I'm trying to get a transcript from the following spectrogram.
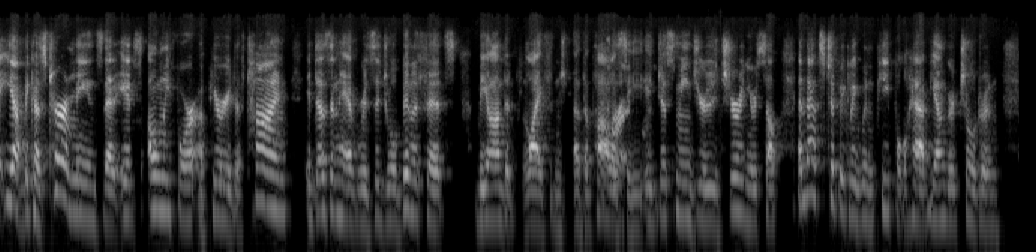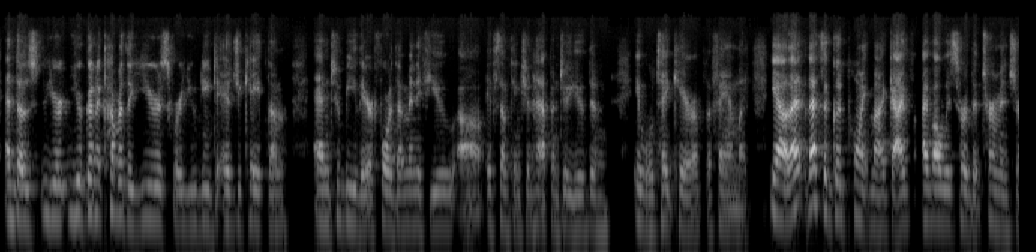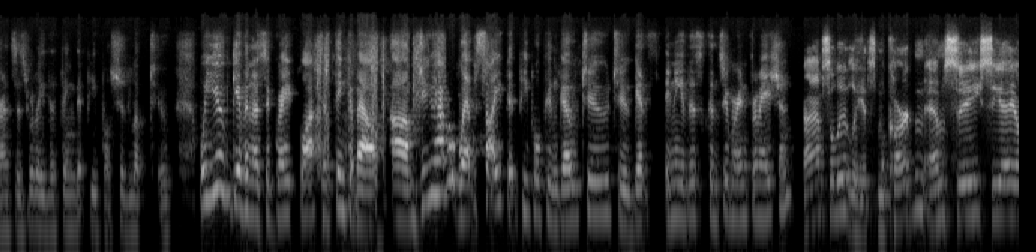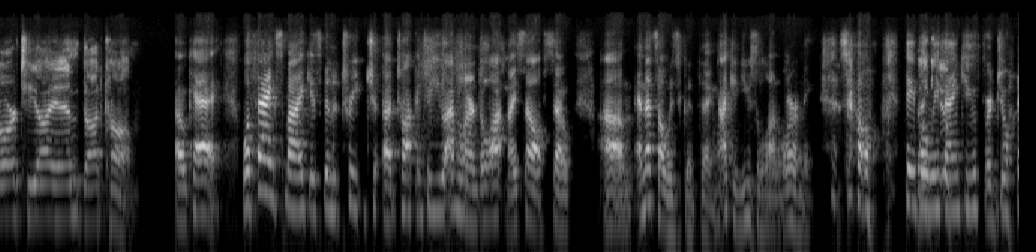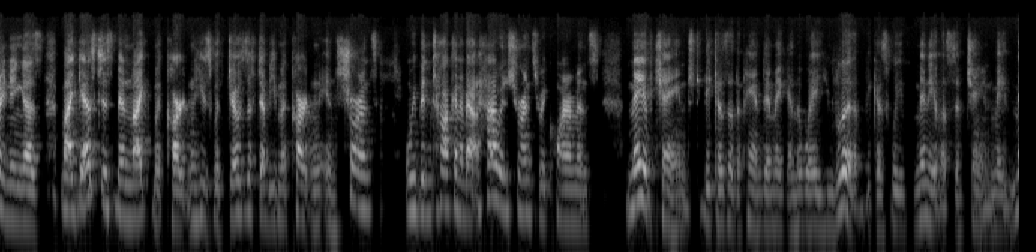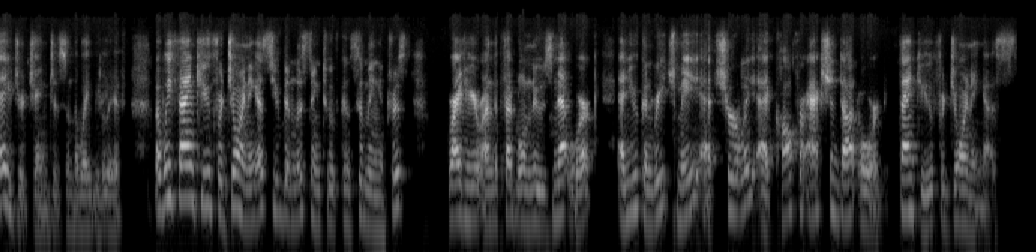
Yeah because term means that it's only for a period of time. It doesn't have residual benefits beyond the life ins- uh, the policy. It just means you're insuring yourself. And that's typically when people have younger children and those you're you're going to cover the years where you need to educate them and to be there for them and if you uh, if something should happen to you then it will take care of the family yeah that that's a good point mike i've i've always heard that term insurance is really the thing that people should look to well, you've given us a great lot to think about. Um, do you have a website that people can go to to get any of this consumer information? Absolutely. It's McCartin, M C C A R T I N dot com. Okay. Well, thanks, Mike. It's been a treat uh, talking to you. I've learned a lot myself. So, um, and that's always a good thing. I could use a lot of learning. So, people, Thank we you. thank you for joining us. My guest has been Mike McCartin. He's with Joseph W. McCartin Insurance. We've been talking about how insurance requirements may have changed because of the pandemic and the way you live, because we many of us have changed, made major changes in the way we live. But we thank you for joining us. You've been listening to Of Consuming Interest right here on the Federal News Network. And you can reach me at shirley at callforaction.org. Thank you for joining us.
